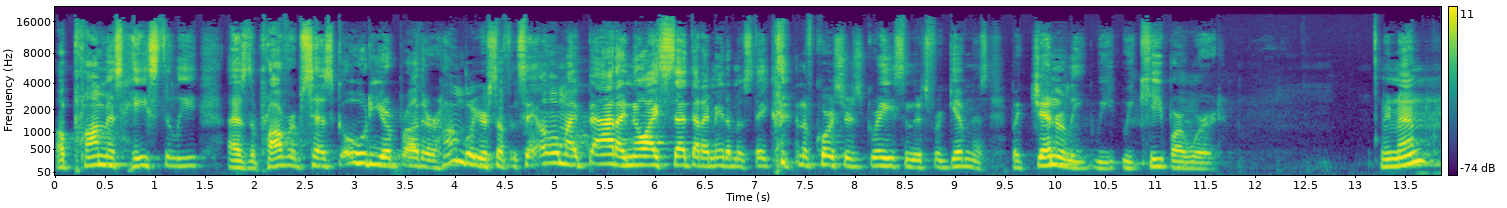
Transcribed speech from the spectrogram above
a promise hastily, as the proverb says, go to your brother, humble yourself and say, Oh, my bad. I know I said that. I made a mistake. And of course, there's grace and there's forgiveness. But generally, we, we keep our word. Amen.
